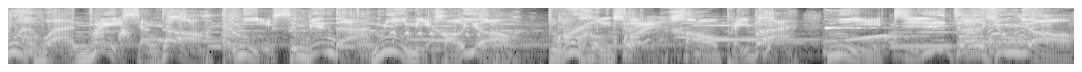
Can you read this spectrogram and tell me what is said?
万万没想到，你身边的秘密好友，独哄睡，好陪伴，你值得拥有。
